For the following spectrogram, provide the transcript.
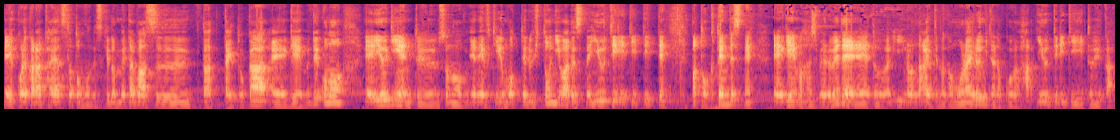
えーこれから開発だと思うんですけど、メタバースだったりとか、えーゲーム。で、この、えー遊戯園という、その NFT を持ってる人にはですね、ユーティリティって言って、まあ、特典ですね。えーゲームを始める上で、えっ、と、いろんなアイテムがもらえるみたいな、こう、ユーティリティというか、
